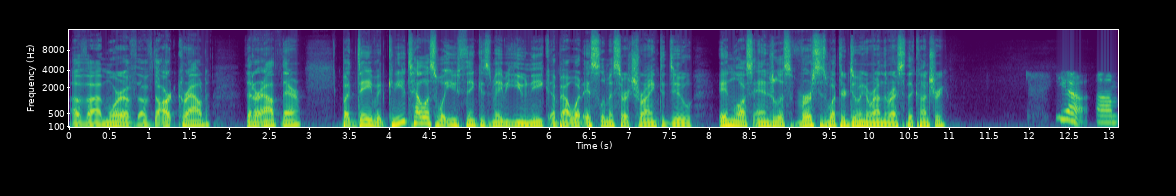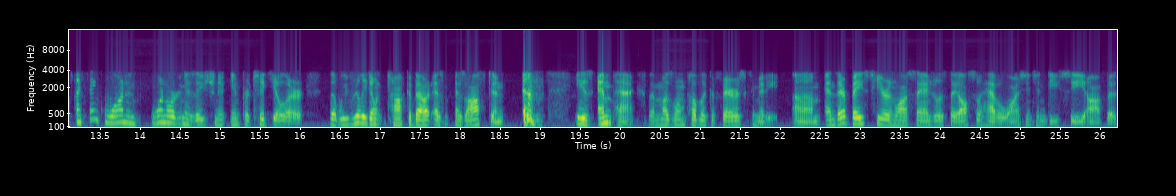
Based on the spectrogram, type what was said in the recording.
of uh, more of, of the art crowd that are out there. But David, can you tell us what you think is maybe unique about what Islamists are trying to do in Los Angeles versus what they're doing around the rest of the country? Yeah, um, I think one one organization in particular that we really don't talk about as as often is MPAC, the Muslim Public Affairs Committee, um, and they're based here in Los Angeles. They also have a Washington D.C. office,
